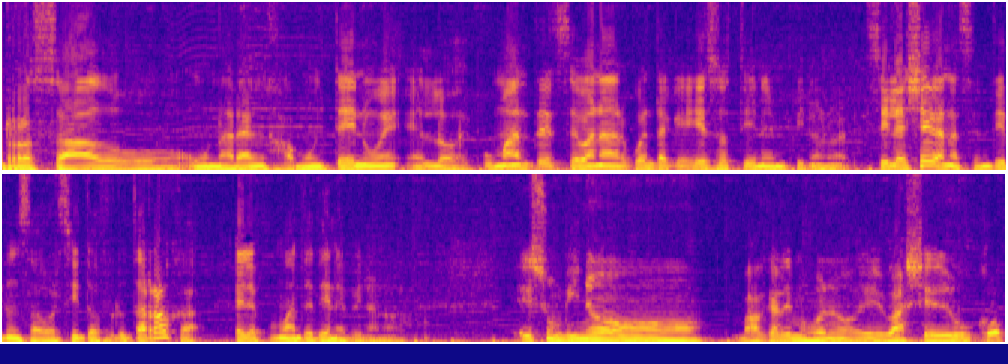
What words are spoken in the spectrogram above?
rosado o un naranja muy tenue en los espumantes, se van a dar cuenta que esos tienen Pinot Noir. Si le llegan a sentir un saborcito fruta roja, el espumante tiene Pinot Noir. Es un vino, acá tenemos, bueno, eh, Valle de Uco,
